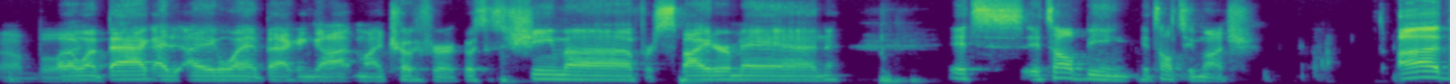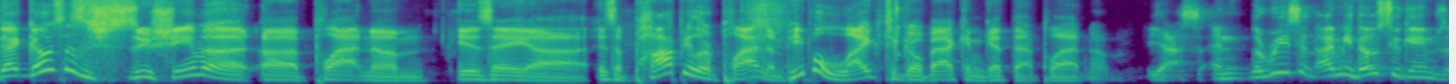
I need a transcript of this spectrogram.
Oh boy. But I went back. I, I went back and got my trophy for Ghost of Tsushima, for Spider Man. It's it's all being it's all too much. Uh, that Ghost of Tsushima uh, platinum is a uh, is a popular platinum. People like to go back and get that platinum. Yes, and the reason I mean those two games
